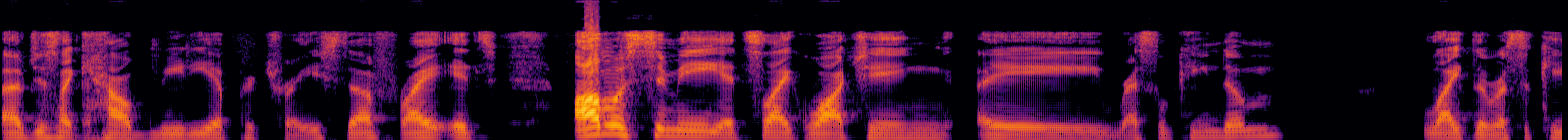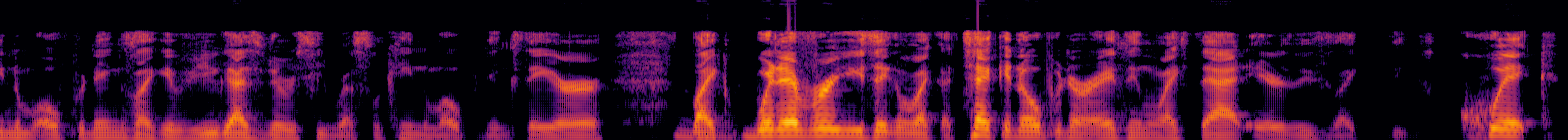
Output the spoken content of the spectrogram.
of just like how media portrays stuff, right? It's almost to me it's like watching a Wrestle Kingdom like the Wrestle Kingdom openings. Like if you guys have ever seen Wrestle Kingdom openings, they are like whenever you think of like a Tekken opener or anything like that, are these like these quick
